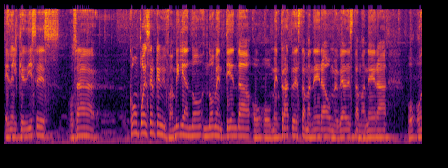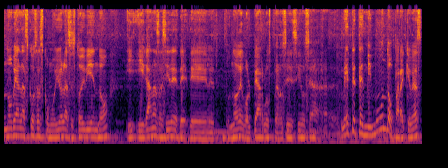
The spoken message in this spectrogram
en el que dices, o sea, ¿cómo puede ser que mi familia no, no me entienda o, me trate de esta manera o me vea de esta manera o, no vea las cosas como yo las estoy viendo? Y, ganas así de, pues no de golpearlos, pero sí decir, o sea, métete en mi mundo para que veas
